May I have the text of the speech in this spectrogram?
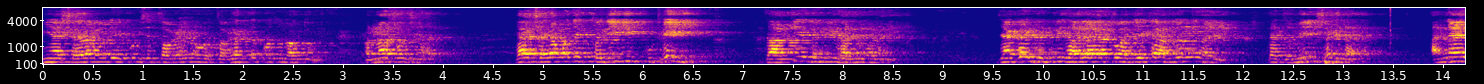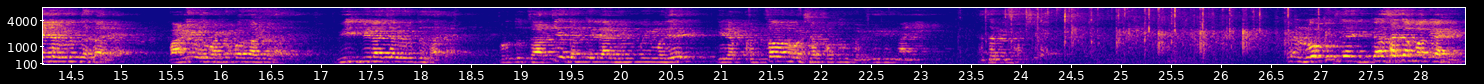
मी या शहरामध्ये एकोणीसशे चौऱ्याण्णव चौऱ्याहत्तरपासून राहतो पन्नास वर्ष आहे. या शहरामध्ये कधीही कुठेही जातीय दंगली झालेल्या नाही. ज्या काही दंगली झाल्या किंवा जे काही आंदोलनं झाली त्या जमिनीसाठी झाल्या अन्यायाच्या विरुद्ध झाल्या. पाणी वाटपासाठी झाल्या वीज बिलाच्या विरुद्ध झाल्या. परंतु जातीय दंगलेल्या या मुंबईमध्ये गेल्या पंचावन्न वर्षापासून घडलेली नाही याचा मी साक्षी आहे. कारण लोक इथल्या विकासाच्या मागे आहेत.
